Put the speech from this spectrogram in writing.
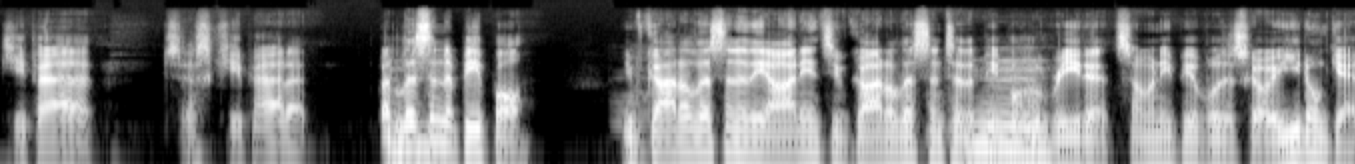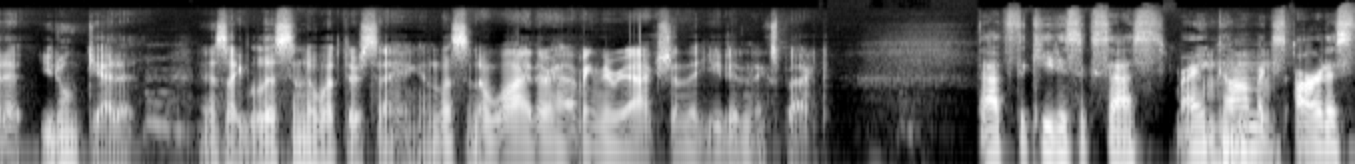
Keep at it. Just keep at it. But Mhm. listen to people. You've got to listen to the audience. You've got to listen to the people who Mm. read it. So many people just go, "You don't get it. You don't get it." And it's like listen to what they're saying and listen to why they're having the reaction that you didn't expect. That's the key to success, right? Mhm. Comics artists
